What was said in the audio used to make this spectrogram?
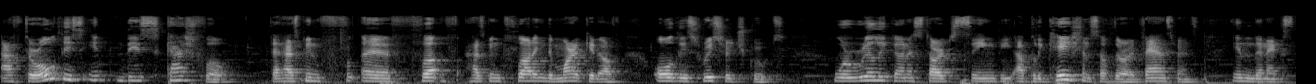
after all this in, this cash flow that has been uh, fl- has been flooding the market of all these research groups, we're really gonna start seeing the applications of their advancements in the next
